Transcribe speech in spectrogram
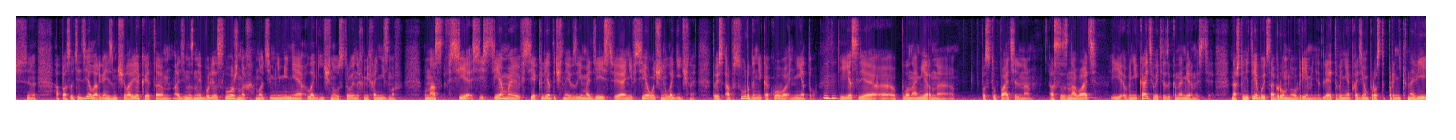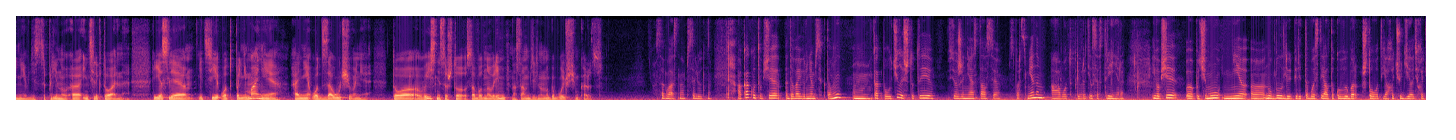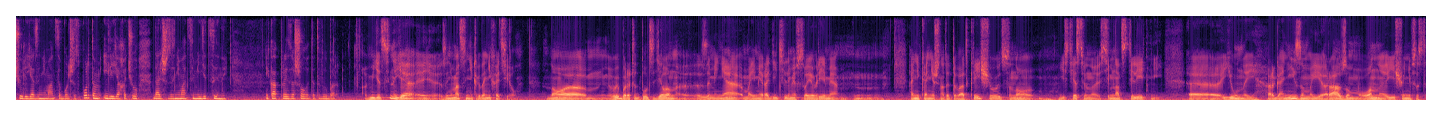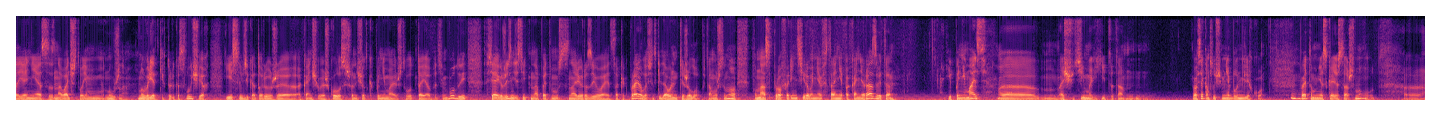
а по сути дела организм человека – это один из наиболее сложных, но, тем не менее, логично устроенных механизмов. У нас все системы, все клеточные взаимодействия, они все очень логичны. То есть, абсурда никакого нету. Mm-hmm. И если э, планомерно поступательно осознавать и вникать в эти закономерности, на что не требуется огромного времени. Для этого необходимо просто проникновение в дисциплину э, интеллектуальное. Если идти от понимания, а не от заучивания, то выяснится, что свободного времени на самом деле намного больше, чем кажется. Согласна, абсолютно. А как вот вообще, давай вернемся к тому, как получилось, что ты все же не остался спортсменом, а вот превратился в тренера. И вообще, э, почему не, э, ну, был ли перед тобой стоял такой выбор, что вот я хочу делать, хочу ли я заниматься больше спортом, или я хочу дальше заниматься медициной? И как произошел этот выбор? Медициной я э, заниматься никогда не хотел. Но выбор этот был сделан за меня моими родителями в свое время. Они, конечно, от этого открещиваются, но, естественно, 17-летний э, юный организм и разум, он еще не в состоянии осознавать, что ему нужно. Ну, в редких только случаях есть люди, которые уже, оканчивая школу, совершенно четко понимают, что вот да, я этим буду, и вся их жизнь действительно по этому сценарию развивается. А, как правило, все-таки довольно тяжело, потому что ну, у нас профориентирование в стране пока не развито, и понимать э, ощутимые какие-то там... Во всяком случае, мне было нелегко. Угу. Поэтому мне сказали, Саш, ну, вот, э,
